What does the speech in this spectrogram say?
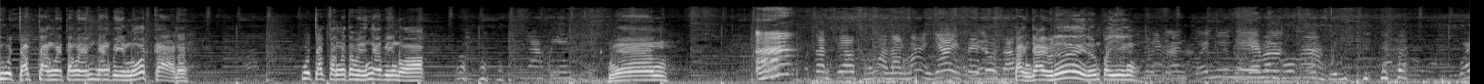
คือว่าจับตังไว้ตังไว้มันยังไปเองรถกานะคือว่าจับตังไว้ตังไว้ยังไปเองดอกย่างไปเองสิแงนท่านไปเอาถุงอันนั้นมาย่ายใส่โทรศัพท์ตั้งใจไปเลยเดินไปเองไว้นี่นี่มันโทรมาไว้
